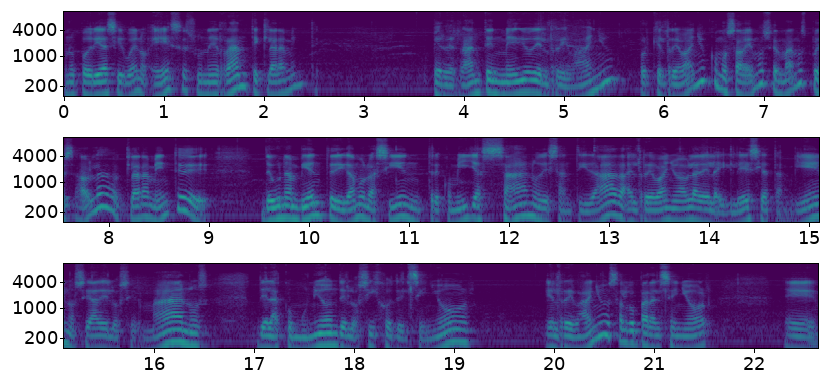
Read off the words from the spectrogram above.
Uno podría decir, bueno, ese es un errante claramente, pero errante en medio del rebaño, porque el rebaño, como sabemos, hermanos, pues habla claramente de, de un ambiente, digámoslo así, entre comillas, sano, de santidad. El rebaño habla de la iglesia también, o sea, de los hermanos, de la comunión de los hijos del Señor. El rebaño es algo para el Señor, eh,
